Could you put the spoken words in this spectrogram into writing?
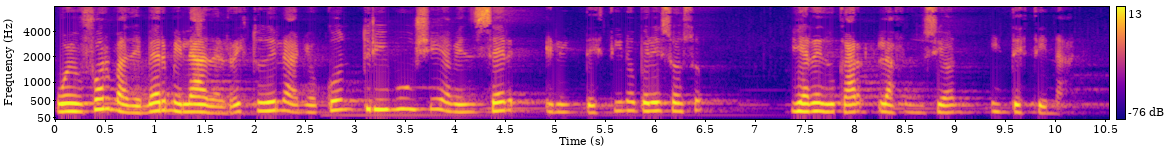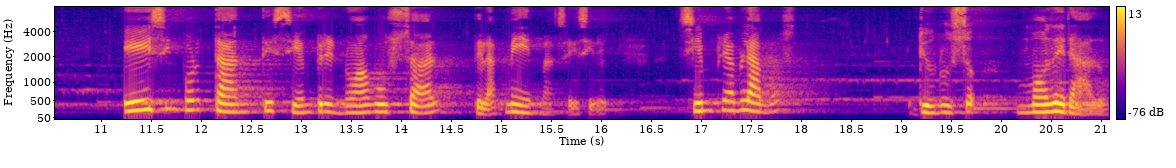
o en forma de mermelada el resto del año contribuye a vencer el intestino perezoso y a reeducar la función intestinal. Es importante siempre no abusar de las mismas, es decir, siempre hablamos de un uso moderado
